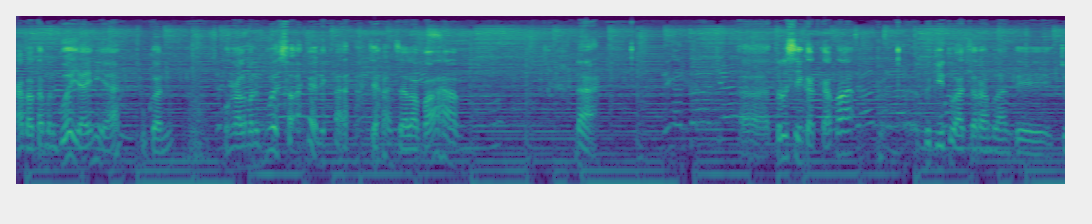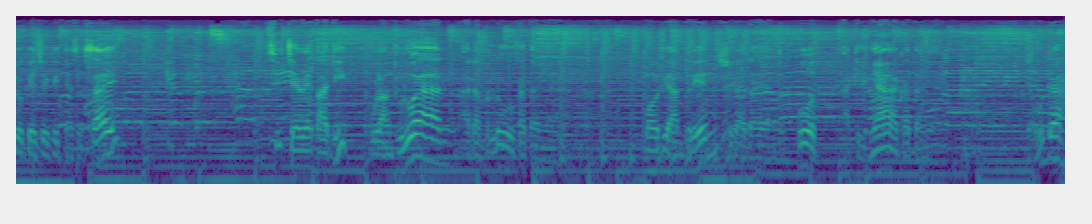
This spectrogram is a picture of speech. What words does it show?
Kata temen gue ya ini ya bukan pengalaman gue soalnya nih jangan salah paham. Nah uh, terus singkat kata begitu acara melantai joget-jogetnya selesai si cewek tadi pulang duluan ada perlu katanya. Mau diantrin sudah ada yang jemput adiknya katanya. Ya udah.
